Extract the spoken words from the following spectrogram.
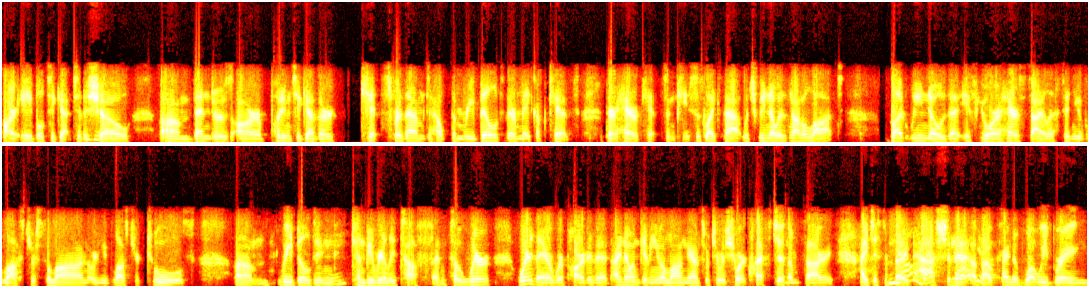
are able to get to the mm-hmm. show. Um, vendors are putting together kits for them to help them rebuild their makeup kits, their hair kits, and pieces like that, which we know is not a lot. But we know that if you're a hairstylist and you've lost your salon or you've lost your tools, um, rebuilding mm-hmm. can be really tough. And so we're we're there. We're part of it. I know I'm giving you a long answer to a short question. I'm sorry. I just am very no, passionate about kind of what we bring.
